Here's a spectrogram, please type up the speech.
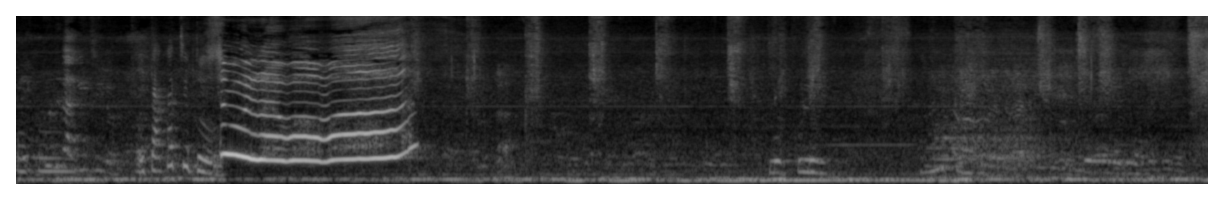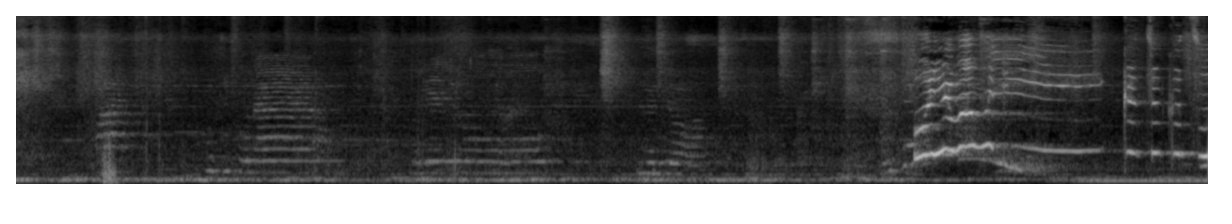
টাকা। ওই টাকাচ্ছে তো। শোনা বাবা মেকুলি ওরে বাবালি কুচু কুচু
